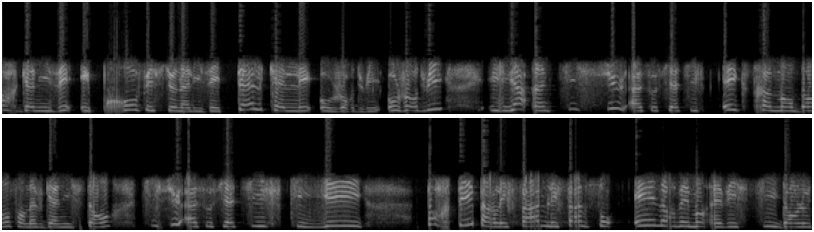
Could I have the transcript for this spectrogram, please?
organisée et professionnalisée telle qu'elle l'est aujourd'hui. Aujourd'hui, il y a un tissu associatif extrêmement dense en Afghanistan, tissu associatif qui est porté par les femmes. Les femmes sont énormément investies dans le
